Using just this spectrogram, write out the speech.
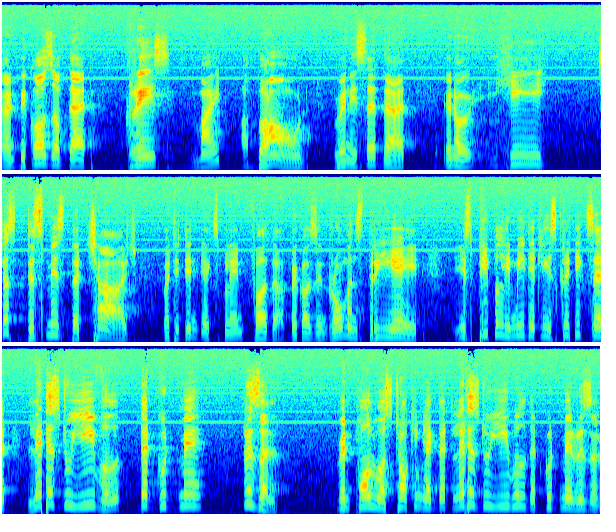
and because of that, grace might abound. When he said that, you know, he just dismissed the charge, but he didn't explain further because in Romans 3 8, his people immediately, his critics said, Let us do evil that good may result. When Paul was talking like that, let us do evil that good may result.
